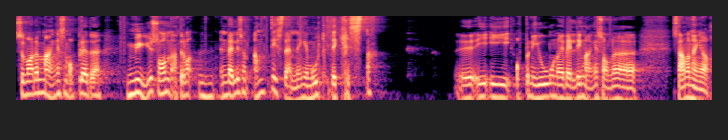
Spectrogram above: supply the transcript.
så var det mange som opplevde mye sånn at det var en veldig sånn antistemning mot det kristne. Eh, I, I opinion og i veldig mange sånne sammenhenger.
